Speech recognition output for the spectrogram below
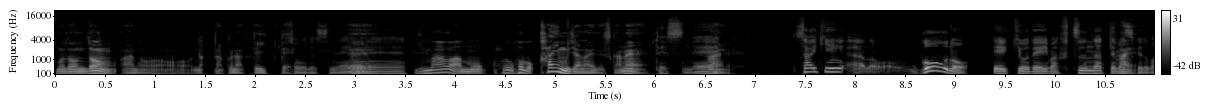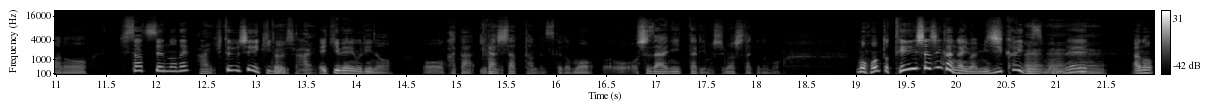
もうどんどんあのなくなっていって。そうですね、えー、今はもうほぼ皆無じゃないですかね。ですね。はい、最近あの豪雨の影響で今普通になってますけども、はい、あの肥薩線のね、はい、人吉駅に駅弁売りの方いらっしゃったんですけども、はい、取材に行ったりもしましたけどももう本当停車時間が今短いですもんね。えええ、あの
